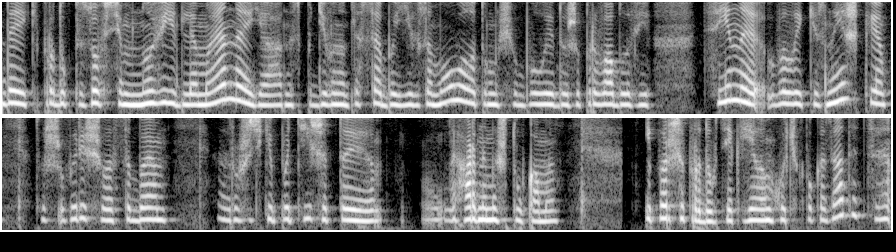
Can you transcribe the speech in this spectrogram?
Деякі продукти зовсім нові для мене. Я несподівано для себе їх замовила, тому що були дуже привабливі ціни, великі знижки. Тож вирішила себе трошечки потішити гарними штуками. І перший продукт, який я вам хочу показати, це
